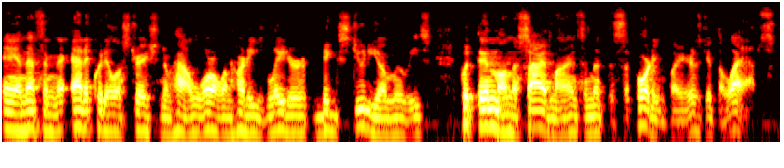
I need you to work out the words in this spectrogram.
And that's an adequate illustration of how Laurel and Hardy's later big studio movies put them on the sidelines and let the supporting players get the laughs.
